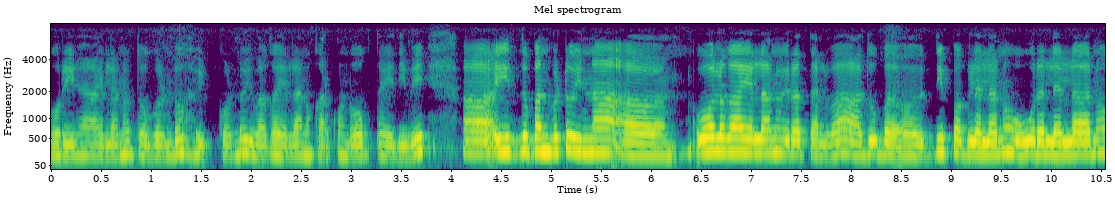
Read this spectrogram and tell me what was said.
ಗುರಿನ ಎಲ್ಲನೂ ತೊಗೊಂಡು ಇಟ್ಕೊಂಡು ಇವಾಗ ಎಲ್ಲನೂ ಕರ್ಕೊಂಡು ಹೋಗ್ತಾ ಇದ್ದೀವಿ. ಇದು ಬಂದ್ಬಿಟ್ಟು ಇನ್ನು ಓಲಗ ಎಲ್ಲನೂ ಇರತ್ತಲ್ವ? ಅದು ಬ, ದೀಪಗಳೆಲ್ಲನೂ ಊರಲ್ಲೆಲ್ಲನೂ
